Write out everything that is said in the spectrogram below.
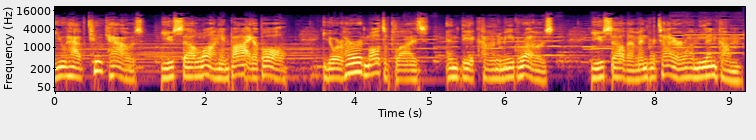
You have two cows, you sell one and buy a bull. Your herd multiplies, and the economy grows. You sell them and retire on the income.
